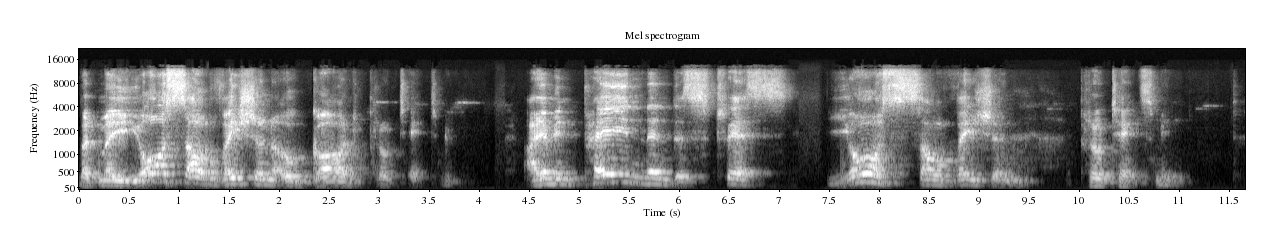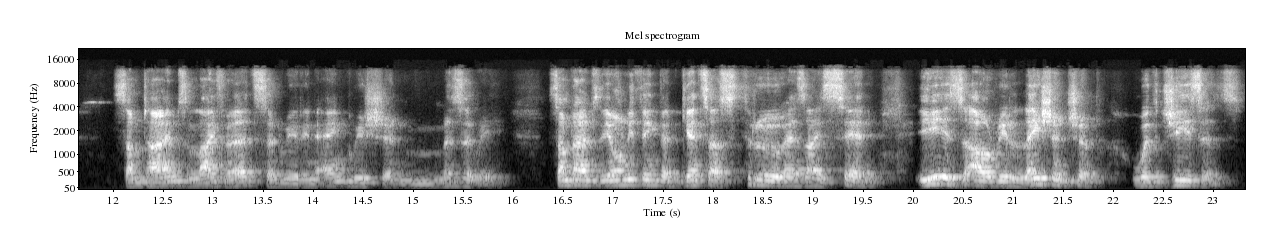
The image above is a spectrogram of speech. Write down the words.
but may your salvation, O God, protect me. I am in pain and distress. Your salvation protects me. Sometimes life hurts and we're in anguish and misery. Sometimes the only thing that gets us through, as I said, is our relationship with Jesus.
